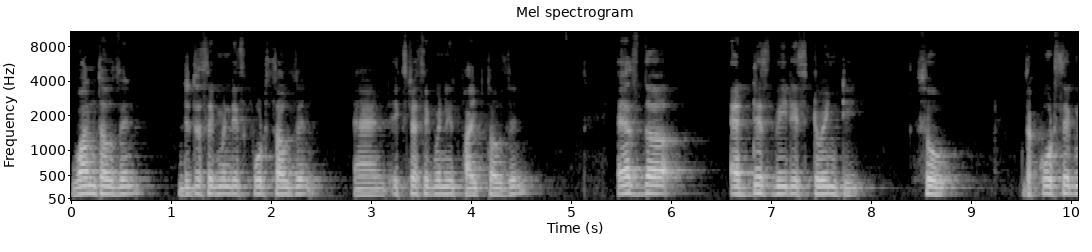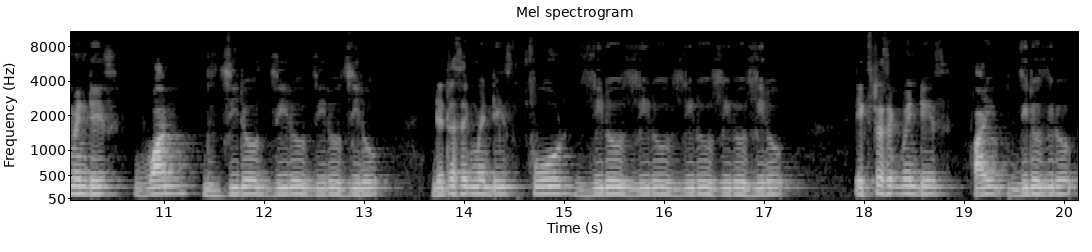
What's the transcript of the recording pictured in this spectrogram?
1000 data segment is 4000 and extra segment is 5000 as the address bit is 20 so the code segment is 10000 data segment is 400000 extra segment is 50000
